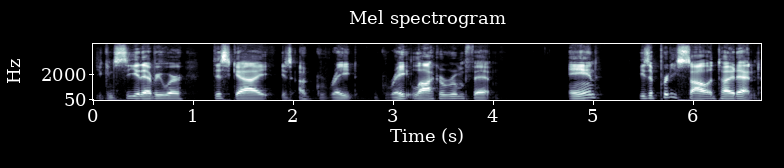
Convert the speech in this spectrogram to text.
You can see it everywhere. This guy is a great, great locker room fit, and he's a pretty solid tight end.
